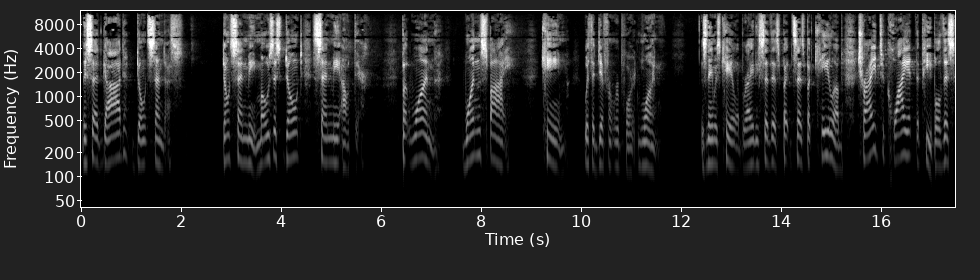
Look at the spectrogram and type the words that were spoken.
They said, God, don't send us. Don't send me. Moses, don't send me out there. But one, one spy came with a different report. One. His name was Caleb, right? He said this, but it says, but Caleb tried to quiet the people, this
